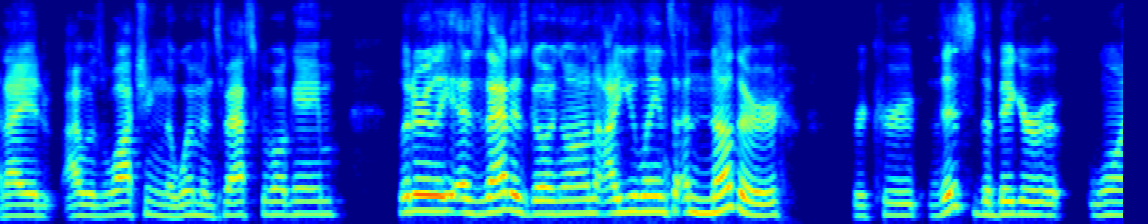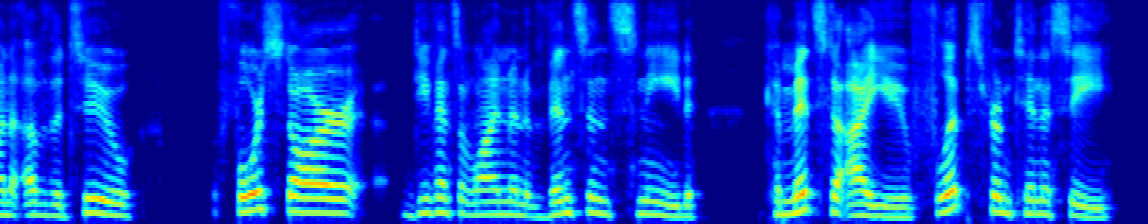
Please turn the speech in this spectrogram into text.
And I had I was watching the women's basketball game literally as that is going on, IU lands another recruit. This is the bigger one of the two. Four-star defensive lineman Vincent Sneed commits to IU, flips from Tennessee.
